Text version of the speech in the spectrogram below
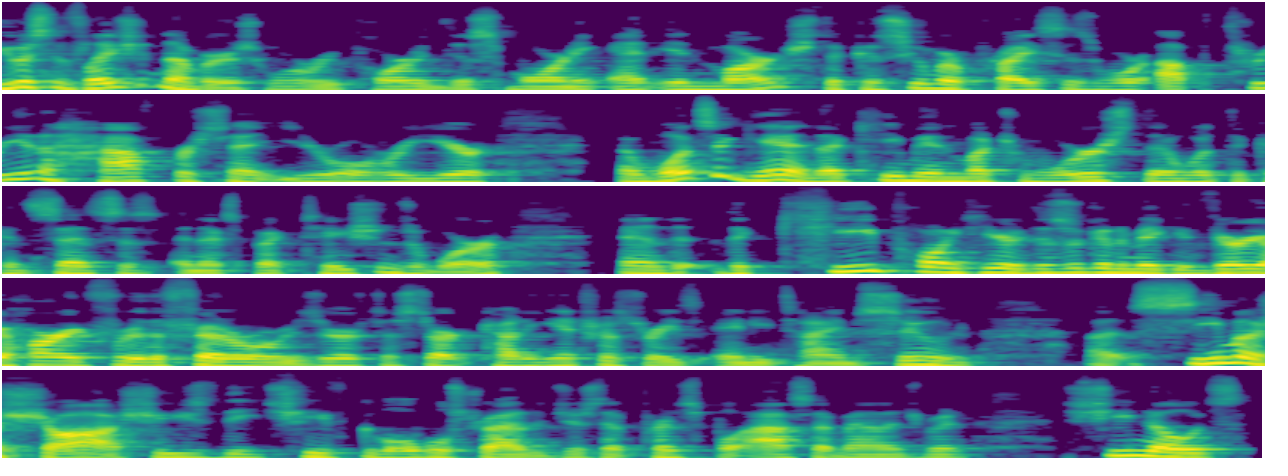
U.S. inflation numbers were reported this morning, and in March, the consumer prices were up 3.5% year over year. And once again, that came in much worse than what the consensus and expectations were. And the key point here this is going to make it very hard for the Federal Reserve to start cutting interest rates anytime soon. Uh, Seema Shah, she's the chief global strategist at Principal Asset Management, she notes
